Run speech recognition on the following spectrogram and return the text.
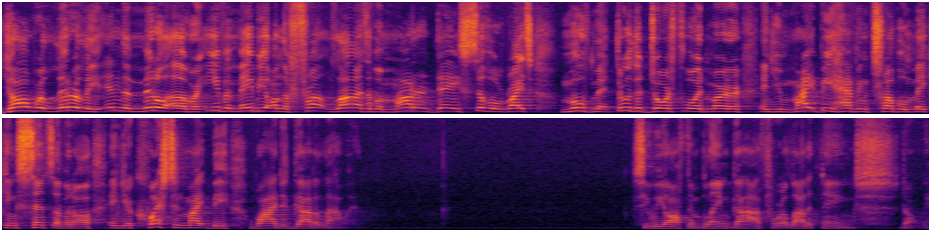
Y'all were literally in the middle of, or even maybe on the front lines of a modern day civil rights movement through the George Floyd murder, and you might be having trouble making sense of it all. And your question might be, why did God allow it? See, we often blame God for a lot of things, don't we?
